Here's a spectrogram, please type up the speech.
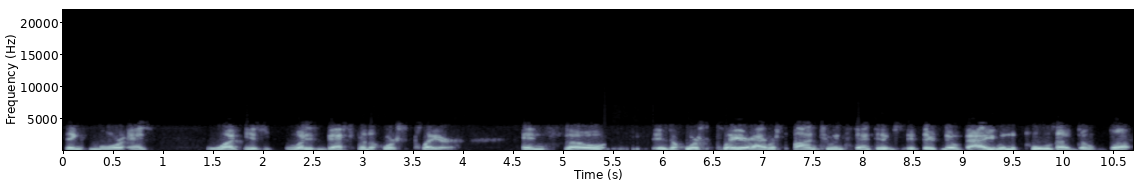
things more as what is what is best for the horse player. And so, as a horse player, I respond to incentives. If there's no value in the pools, I don't bet.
